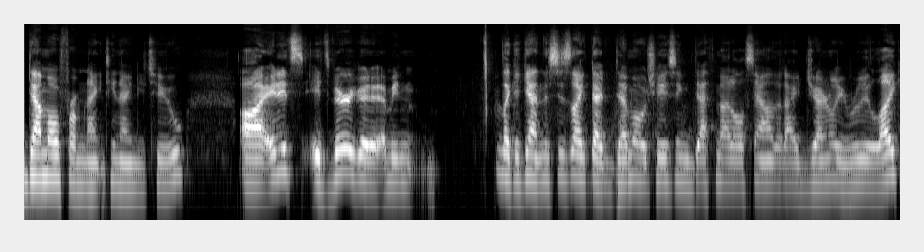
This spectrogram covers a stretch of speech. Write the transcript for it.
demo from 1992, uh, and it's it's very good. I mean, like again, this is like that demo chasing death metal sound that I generally really like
